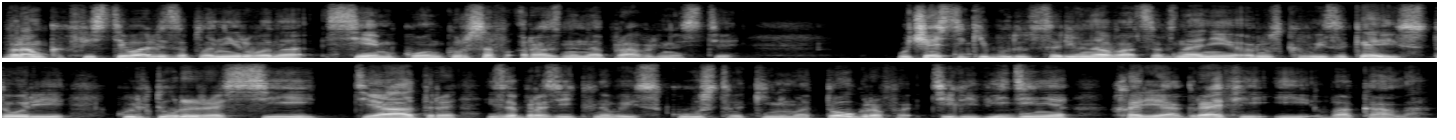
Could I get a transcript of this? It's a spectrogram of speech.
В рамках фестиваля запланировано 7 конкурсов разной направленности. Участники будут соревноваться в знании русского языка истории, культуры России, театра, изобразительного искусства, кинематографа, телевидения, хореографии и вокала.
